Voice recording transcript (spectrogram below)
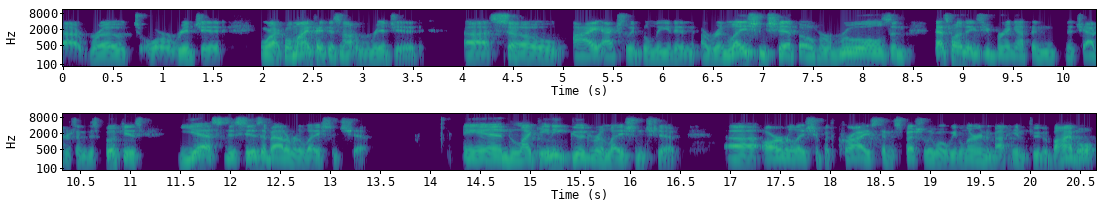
uh, rote or rigid. And we're like, well, my faith is not rigid. Uh, so I actually believe in a relationship over rules. And that's one of the things you bring up in the chapters in this book is yes, this is about a relationship. And like any good relationship, uh, our relationship with Christ, and especially what we learn about him through the Bible,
